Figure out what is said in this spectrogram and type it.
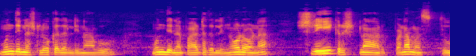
ಮುಂದಿನ ಶ್ಲೋಕದಲ್ಲಿ ನಾವು ಮುಂದಿನ ಪಾಠದಲ್ಲಿ ನೋಡೋಣ. ಶ್ರೀಕೃಷ್ಣ ಮಸ್ತು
